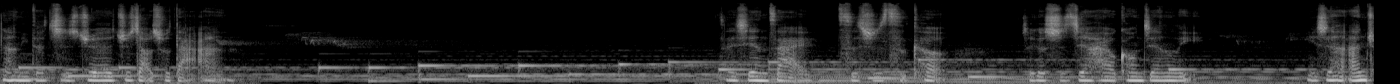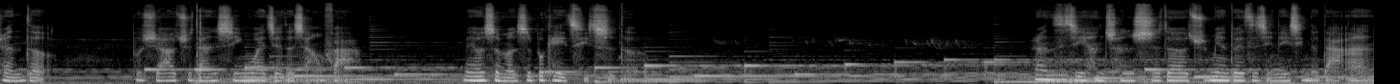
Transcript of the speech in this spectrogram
让你的直觉去找出答案。在现在此时此刻这个时间还有空间里，你是很安全的，不需要去担心外界的想法，没有什么是不可以启齿的。让自己很诚实的去面对自己内心的答案。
